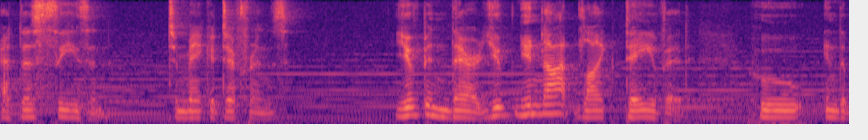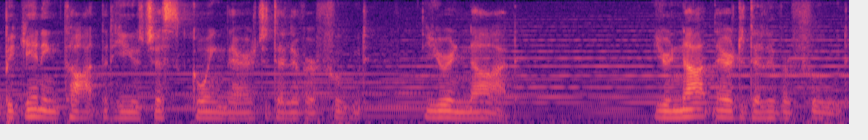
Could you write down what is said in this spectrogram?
at this season to make a difference. You've been there. You, you're not like David, who in the beginning thought that he was just going there to deliver food. You're not. You're not there to deliver food.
